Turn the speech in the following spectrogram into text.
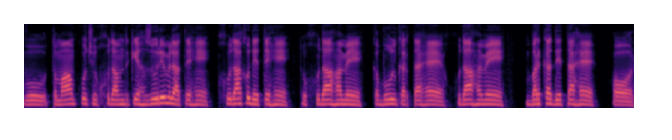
وہ تمام کچھ خدا مند کی حضوری میں لاتے ہیں، خدا کو دیتے ہیں، تو خدا ہمیں قبول کرتا ہے، خدا ہمیں برکت دیتا ہے اور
